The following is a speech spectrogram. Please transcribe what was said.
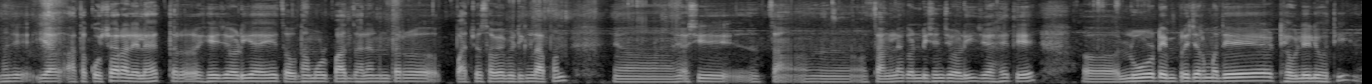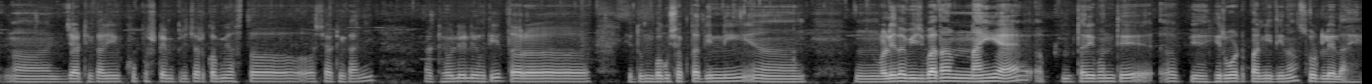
म्हणजे या आता कोशावर आलेल्या आहेत तर हे जे अळी आहे चौदा मूळ पाच झाल्यानंतर पाचव्या सहाव्या बिडिंगला आपण हे अशी चा चांगल्या कंडिशनची अळी जी आहे ते लो टेम्परेचरमध्ये ठेवलेली होती. ज्या ठिकाणी खूपच टेम्परेचर कमी असतं अशा ठिकाणी ठेवलेली होती. तर हे तुम्ही बघू शकता त्यांनी अळीला वीजबाधा नाही आहे तरी पण ते हिरवट पाणी तिनं सोडलेलं आहे.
